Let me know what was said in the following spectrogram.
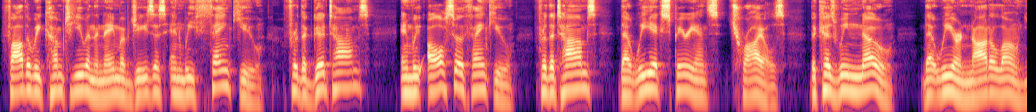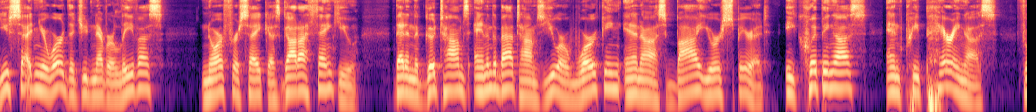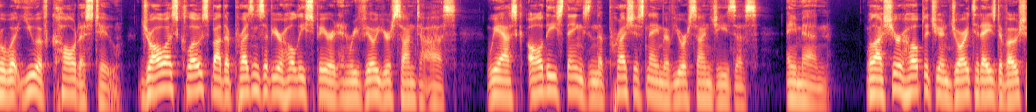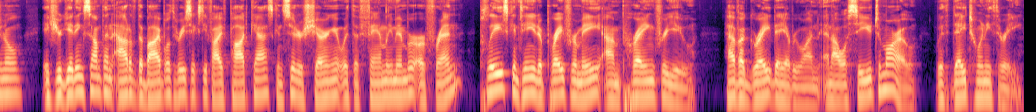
Father, we come to you in the name of Jesus and we thank you for the good times. And we also thank you for the times that we experience trials because we know that we are not alone. You said in your word that you'd never leave us nor forsake us. God, I thank you that in the good times and in the bad times, you are working in us by your Spirit, equipping us and preparing us for what you have called us to. Draw us close by the presence of your Holy Spirit and reveal your Son to us. We ask all these things in the precious name of your Son, Jesus. Amen. Well, I sure hope that you enjoyed today's devotional. If you're getting something out of the Bible 365 podcast, consider sharing it with a family member or friend. Please continue to pray for me. I'm praying for you. Have a great day, everyone, and I will see you tomorrow with day 23.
